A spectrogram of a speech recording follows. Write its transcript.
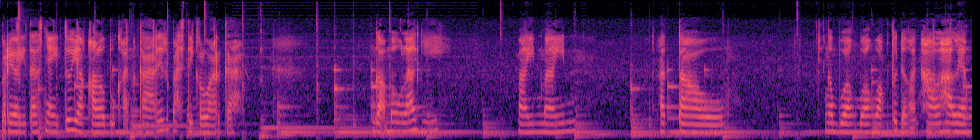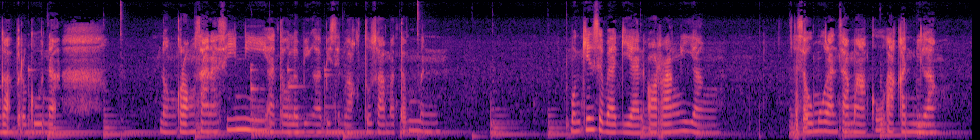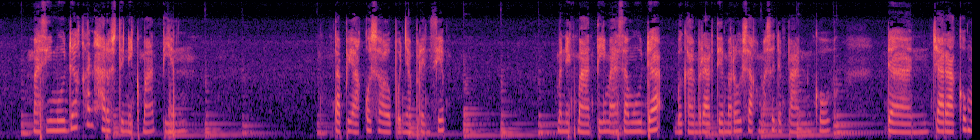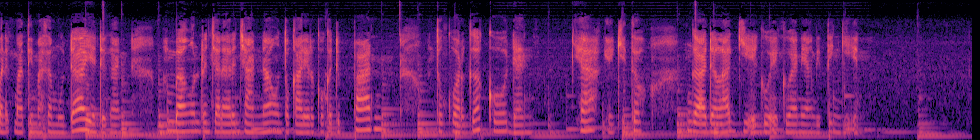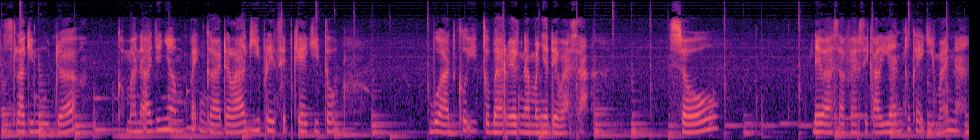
prioritasnya itu ya kalau bukan karir pasti keluarga. Gak mau lagi main-main atau ngebuang-buang waktu dengan hal-hal yang gak berguna nongkrong sana sini atau lebih ngabisin waktu sama temen mungkin sebagian orang yang seumuran sama aku akan bilang masih muda kan harus dinikmatin. Tapi aku selalu punya prinsip menikmati masa muda bukan berarti merusak masa depanku. Dan caraku menikmati masa muda ya dengan membangun rencana-rencana untuk karirku ke depan, untuk keluargaku dan ya kayak gitu. Nggak ada lagi ego-egoan yang ditinggiin. Selagi muda, ke mana aja nyampe nggak ada lagi prinsip kayak gitu. Buatku itu baru yang namanya dewasa. So, dewasa versi kalian tuh kayak gimana?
